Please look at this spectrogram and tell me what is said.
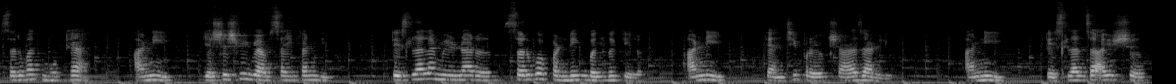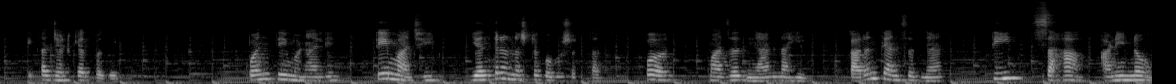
सर्वात मोठ्या आणि यशस्वी व्यावसायिकांनी टेस्लाला मिळणारं सर्व फंडिंग बंद केलं आणि त्यांची प्रयोगशाळा जाळली आणि टेस्लाचं आयुष्य एका झटक्यात बदललं. पण ते म्हणाले ते माझी यंत्र नष्ट करू शकतात पण माझं ज्ञान नाही. कारण त्यांचं ज्ञान तीन सहा आणि नऊ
